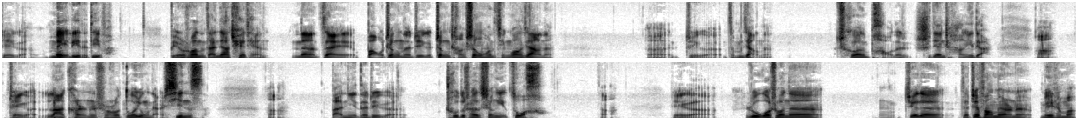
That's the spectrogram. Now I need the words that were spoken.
这个魅力的地方。比如说呢，咱家缺钱，那在保证呢这个正常生活的情况下呢，呃，这个怎么讲呢？车跑的时间长一点啊，这个拉客人的时候多用点心思啊，把你的这个出租车的生意做好啊。这个如果说呢，觉得在这方面呢没什么，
